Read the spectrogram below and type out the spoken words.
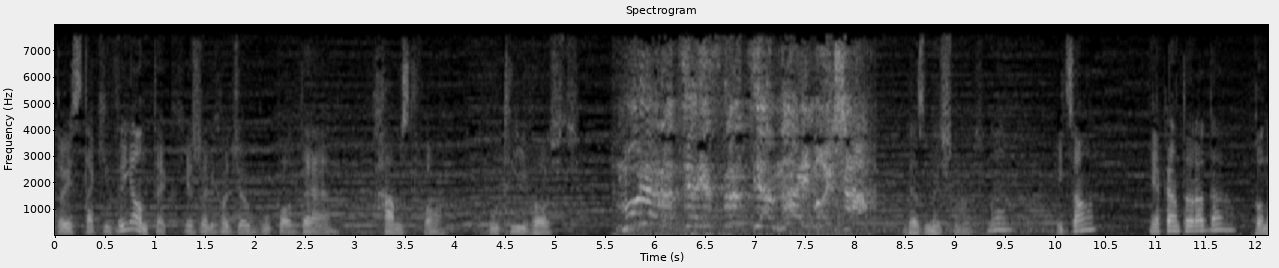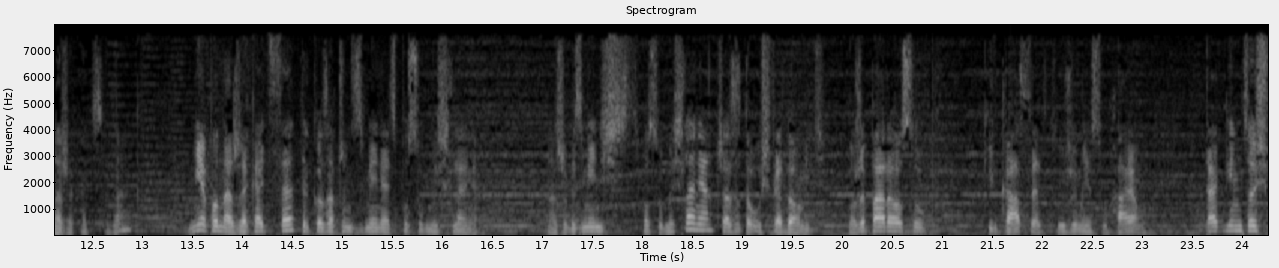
To jest taki wyjątek, jeżeli chodzi o głupotę, hamstwo, kłótliwość, Moja racja jest racja najmojsza! bezmyślność. No i co? Jaka na to rada? Ponarzekać sobie, tak? Nie ponarzekać se, tylko zacząć zmieniać sposób myślenia. A żeby zmienić sposób myślenia, trzeba sobie to uświadomić. Może parę osób, kilkaset, którzy mnie słuchają, tak im coś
